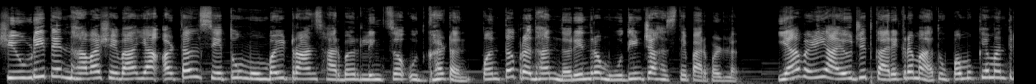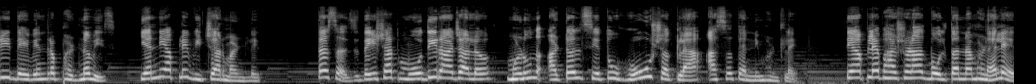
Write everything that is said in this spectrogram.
शिवडी ते न्हावाशेवा या अटल सेतू मुंबई ट्रान्स हार्बर लिंकचं उद्घाटन पंतप्रधान नरेंद्र मोदींच्या हस्ते पार पडलं. यावेळी आयोजित कार्यक्रमात उपमुख्यमंत्री देवेंद्र फडणवीस यांनी आपले विचार मांडले तसंच देशात मोदी राज आलं म्हणून अटल सेतू होऊ शकला असं त्यांनी म्हटलंय. ते आपल्या भाषणात बोलताना म्हणाले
